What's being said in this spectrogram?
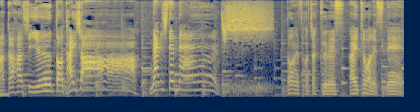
高橋優斗大将何してんねんどうも皆さん、こんにちは、くです。はい、今日はですね、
